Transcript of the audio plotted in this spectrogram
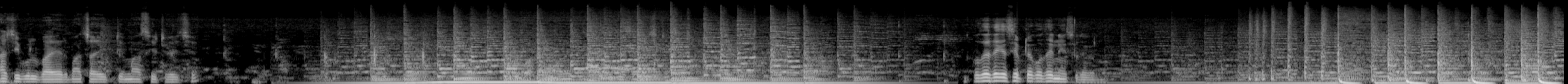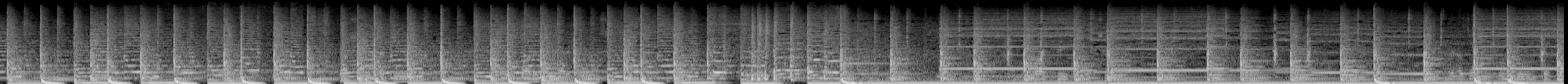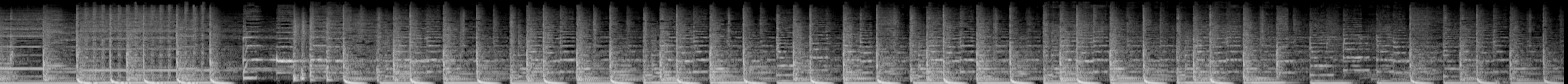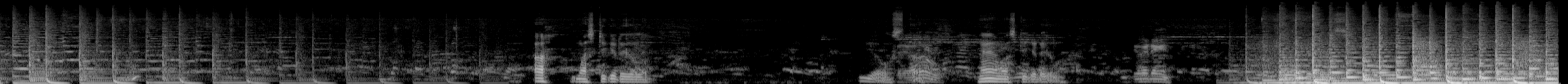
হাসিবুল ভাইয়ের মাচায় একটি মাছ হিট হয়েছে। কোথায় থেকে সেপটা কোথায় নিয়ে চলে গেল? আহ মাছটি কেটে গেল কি অবস্থা? হ্যাঁ মাছটি কেটে গেল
